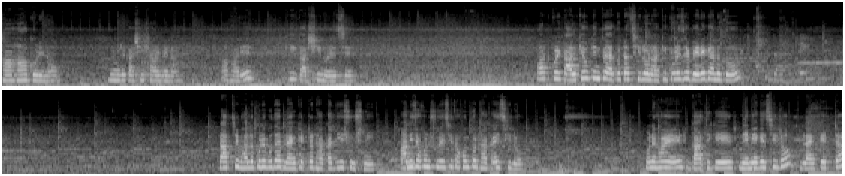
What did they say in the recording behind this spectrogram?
হা হা করে নাও। নাহলে কাশি সারবে না। আহারে কি কাশি হয়েছে। হট করে কালকেও কিন্তু এতটা ছিল না। কি করে যে বেড়ে গেল তোর? রাত্রে ভালো করে বোধহয় ব্ল্যাঙ্কেটটা ঢাকা দিয়ে শুসনি আমি যখন শুয়েছি তখন তো ঢাকাই ছিল। মনে হয় গা থেকে নেমে গেছিল ব্ল্যাঙ্কেটটা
